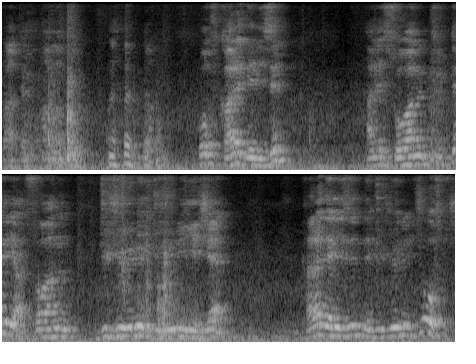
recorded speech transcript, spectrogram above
Zaten anlatıyorum. of Karadeniz'in hani soğanın Türkler ya soğanın cücüğünün cücüğünü yiyecek. Karadeniz'in de cücüğünün içi oftur.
